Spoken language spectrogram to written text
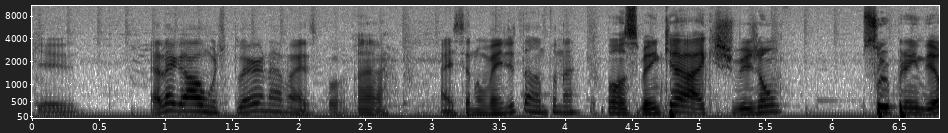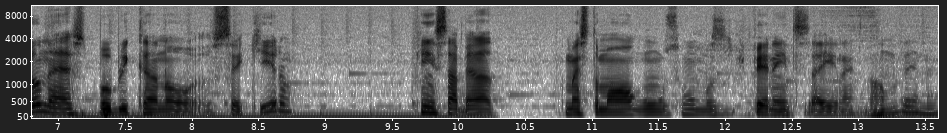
Que é legal o multiplayer, né? Mas, pô, É. aí você não vende tanto, né? Bom, se bem que a Activision surpreendeu, né? Publicando o Sekiro. Quem sabe ela começa a tomar alguns rumos diferentes aí, né? Vamos ver, né?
